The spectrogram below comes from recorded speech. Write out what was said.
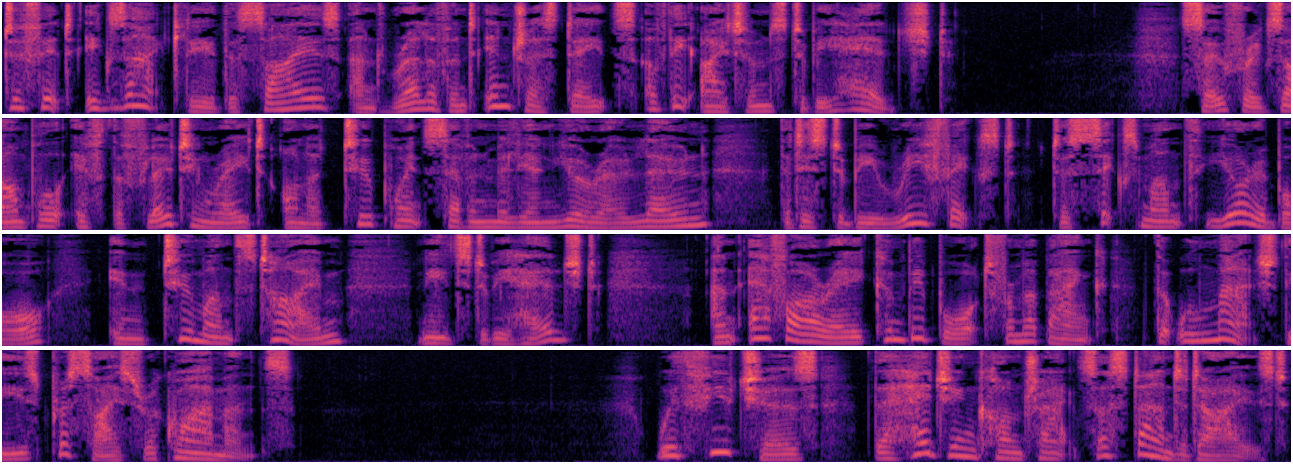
to fit exactly the size and relevant interest dates of the items to be hedged. So, for example, if the floating rate on a 2.7 million euro loan that is to be refixed to six month Euribor in two months' time needs to be hedged, an FRA can be bought from a bank that will match these precise requirements. With futures, the hedging contracts are standardised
